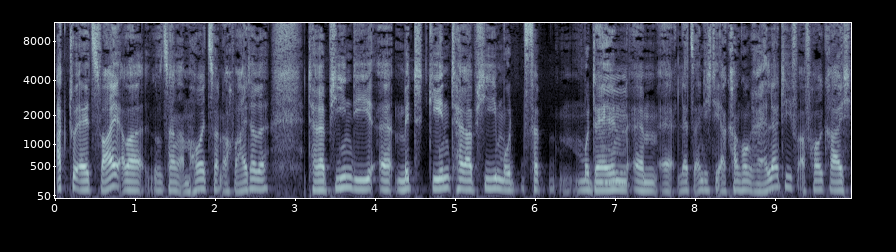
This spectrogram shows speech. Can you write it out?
aktuell zwei, aber sozusagen am Horizont noch weitere Therapien, die äh, mit Gentherapie-Modellen mhm. ähm, äh, letztendlich die Erkrankung relativ erfolgreich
